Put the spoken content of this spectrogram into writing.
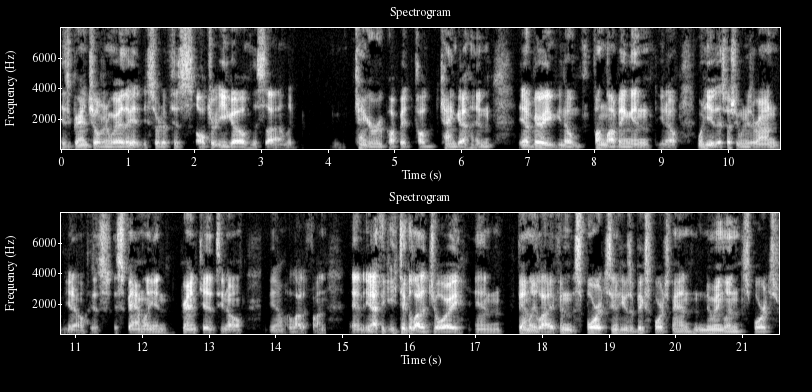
his grandchildren with, sort of his alter ego, this uh, like kangaroo puppet called Kanga, and you know, very you know fun loving, and you know when he especially when he was around you know his his family and grandkids, you know, you know a lot of fun and you know, I think he took a lot of joy in family life and sports. You know, he was a big sports fan, New England sports.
